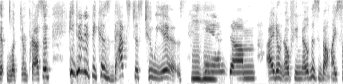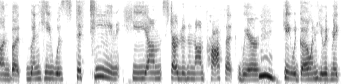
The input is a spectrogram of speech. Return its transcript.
it looked impressive he did it because that's just who he is mm-hmm. and um, i don't know if you know this about my son but when he was 15 he um, started a nonprofit where mm. he would go and he would make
